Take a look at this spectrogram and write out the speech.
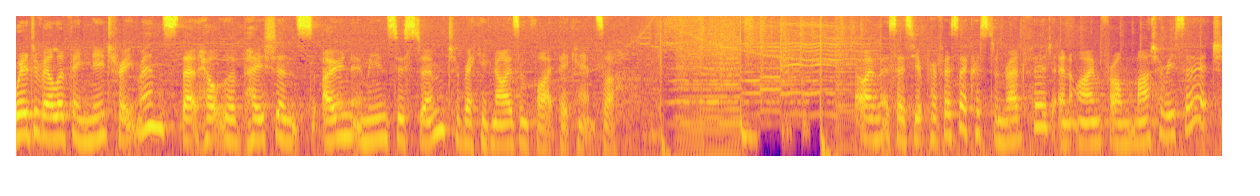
We're developing new treatments that help the patient's own immune system to recognise and fight their cancer. I'm Associate Professor Kristen Radford and I'm from Mater Research.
